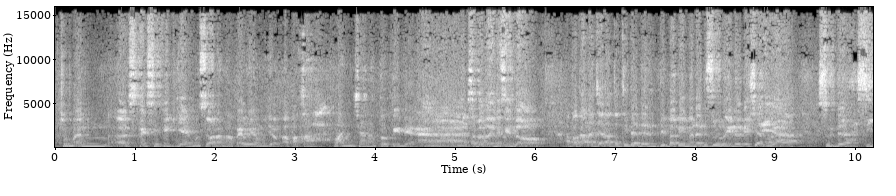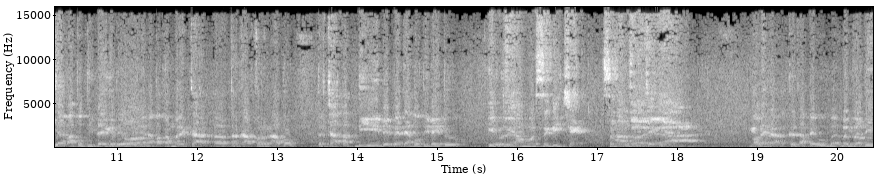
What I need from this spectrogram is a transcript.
Cuman eh, spesifiknya mesti orang KPU yang menjawab apakah lancar atau tidak. Nah, sebetulnya di situ. apakah lancar atau tidak dan di bagaimana di seluruh Indonesia apakah Iya. sudah siap atau tidak gitu ya Betul. dengan apakah mereka eh, tercover atau tercatat di DPT atau tidak itu Itu yang mesti dicek sebetulnya. dicek, ya. Oleh ke KPU berarti. Betul. Berarti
